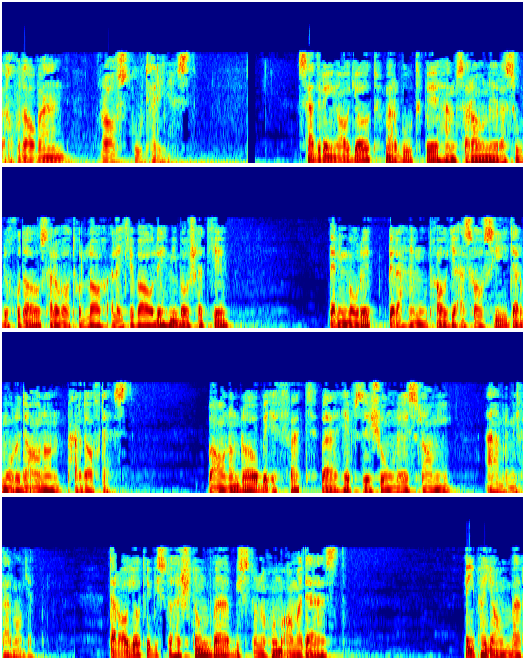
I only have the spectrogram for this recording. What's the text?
و خداوند راستگوترین است. صدر این آیات مربوط به همسران رسول خدا صلوات الله علیه و آله می باشد که در این مورد به رحموتهای اساسی در مورد آنان پرداخته است و آنان را به افت و حفظ شعون اسلامی امر می‌فرماید. در آیات 28 و 29 آمده است ای پیامبر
